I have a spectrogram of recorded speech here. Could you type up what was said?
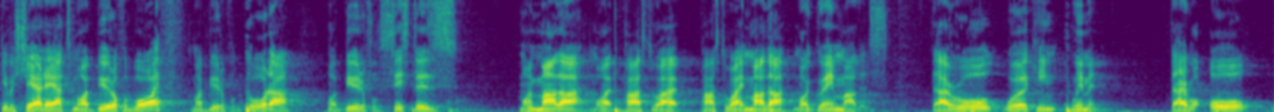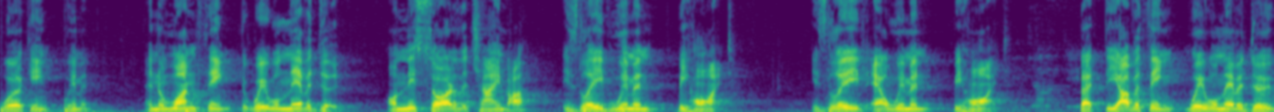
give a shout out to my beautiful wife, my beautiful daughter, my beautiful sisters, my mother, my passed away, passed away mother, my grandmothers. They were all working women. They were all working women. And the one thing that we will never do on this side of the chamber is leave women behind is leave our women behind. But the other thing we will never do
